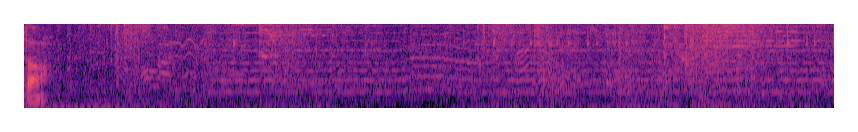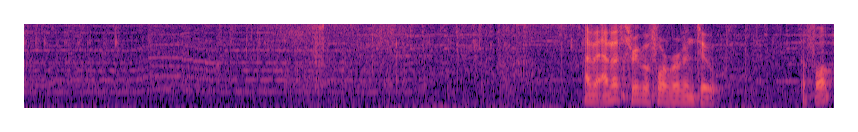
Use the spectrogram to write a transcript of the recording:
What the? I mean, MF3 before Riven 2. The fuck?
